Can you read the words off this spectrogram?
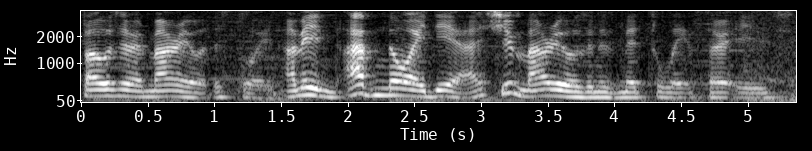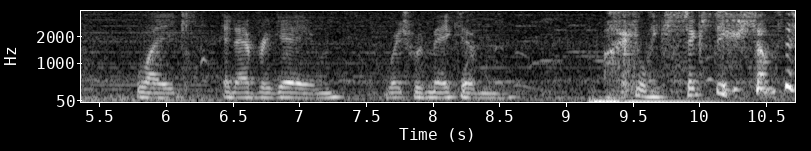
Bowser and Mario at this point? I mean, I have no idea. I assume Mario's in his mid to late 30s, like, in every game, which would make him, like, 60 or something?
